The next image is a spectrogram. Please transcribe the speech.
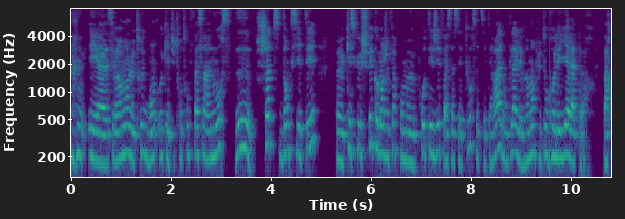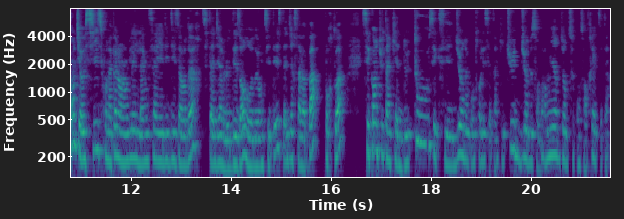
Et euh, c'est vraiment le truc, bon, ok, tu te retrouves face à un ours, euh, shot d'anxiété, euh, qu'est-ce que je fais, comment je vais faire pour me protéger face à cet ours, etc. Donc là, elle est vraiment plutôt relayée à la peur. Par contre, il y a aussi ce qu'on appelle en anglais l'anxiety disorder, c'est-à-dire le désordre de l'anxiété, c'est-à-dire ça va pas pour toi. C'est quand tu t'inquiètes de tout, c'est que c'est dur de contrôler cette inquiétude, dur de s'endormir, dur de se concentrer, etc.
